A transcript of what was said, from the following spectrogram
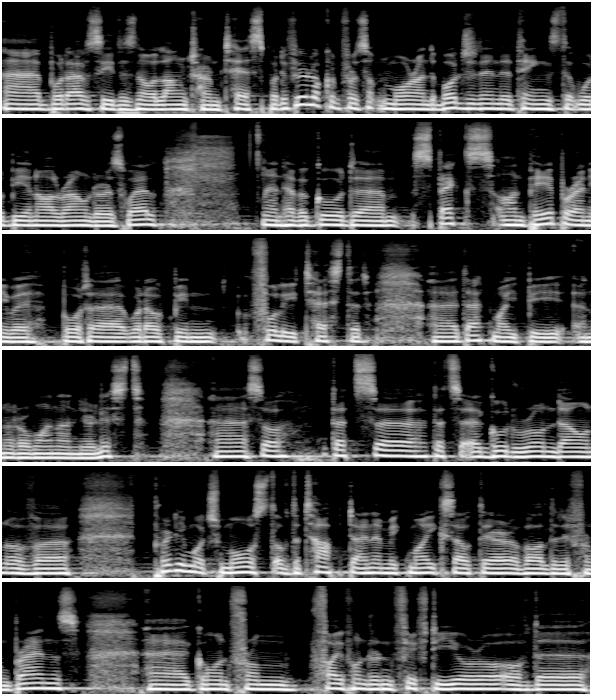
uh, but obviously there's no long term test. But if you're looking for something more on the budget end of things, that would be an all rounder as well and have a good um, specs on paper anyway, but uh, without being fully tested. Uh, that might be another one on your list. Uh, so that's uh, that's a good rundown of uh, pretty much most of the top dynamic mics out there of all the different brands, uh, going from 550 euro of the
